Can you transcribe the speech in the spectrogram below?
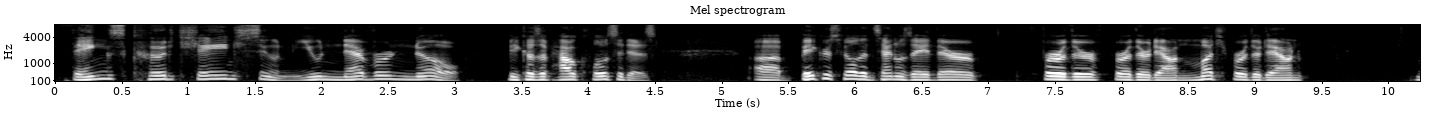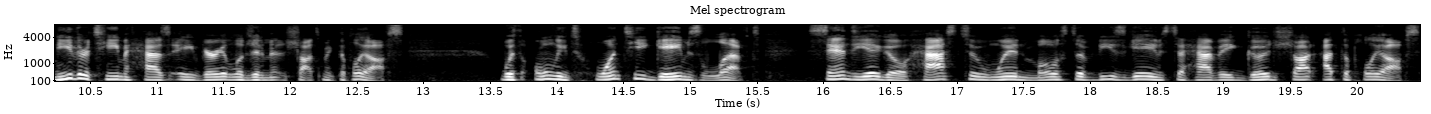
Things could change soon. You never know because of how close it is. Uh, Bakersfield and San Jose, they're further, further down, much further down. Neither team has a very legitimate shot to make the playoffs. With only 20 games left, San Diego has to win most of these games to have a good shot at the playoffs.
